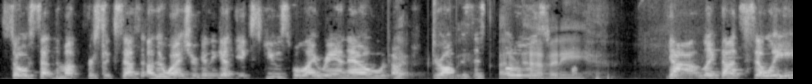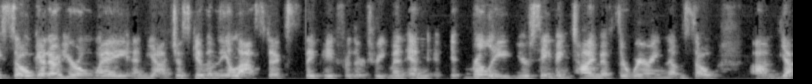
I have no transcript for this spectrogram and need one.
So set them up for success. Otherwise, you're going to get the excuse, "Well, I ran out. Or Yeah, your totally. office is I don't have any. Yeah, like that's silly. So get out of your own way and yeah, just give them the elastics. They paid for their treatment and it really you're saving time if they're wearing them. So um, yeah,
